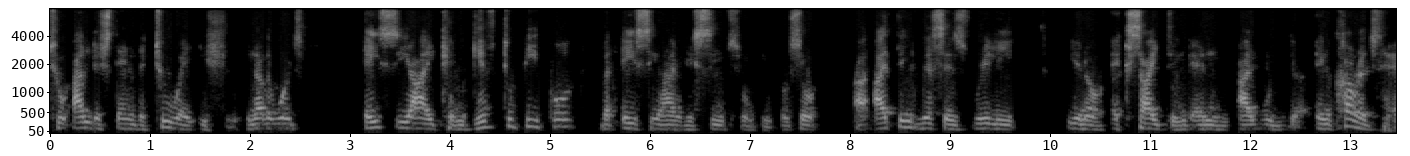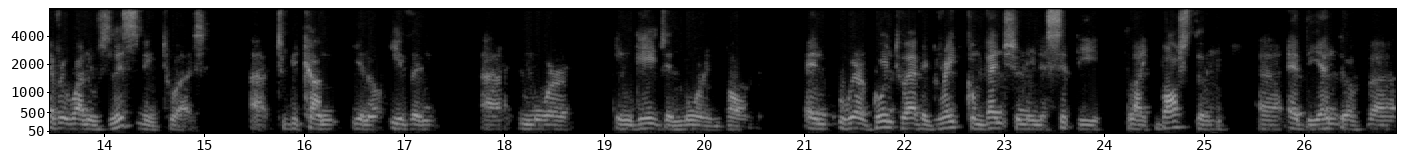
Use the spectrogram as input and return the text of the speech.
to understand the two-way issue. In other words, ACI can give to people, but ACI receives from people. So I think this is really, you know, exciting, and I would encourage everyone who's listening to us uh, to become, you know, even uh, more engaged and more involved. And we're going to have a great convention in a city like Boston uh, at the end of, uh,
